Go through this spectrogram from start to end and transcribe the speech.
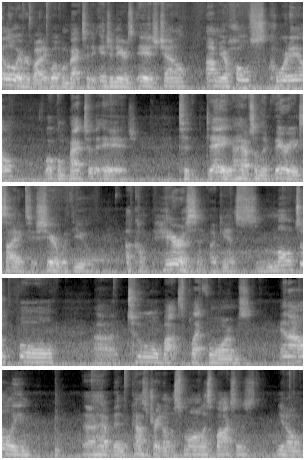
Hello everybody, welcome back to the Engineer's Edge channel. I'm your host, Cordell. Welcome back to the Edge. Today I have something very exciting to share with you, a comparison against multiple uh, toolbox platforms. And I only uh, have been concentrating on the smallest boxes, you know,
